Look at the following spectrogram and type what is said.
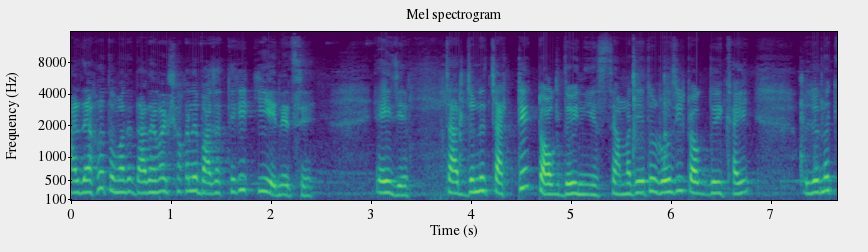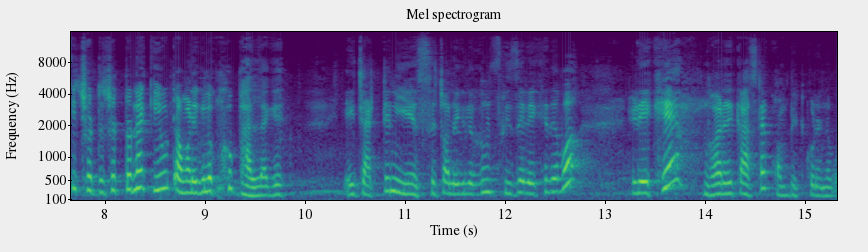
আর দেখো তোমাদের দাদাভাই সকালে বাজার থেকে কি এনেছে? এই যে, চারজনের চারটে টক দই নিয়ে এসছে। আমরা যেহেতু রোজই টক দই খাই, ওই জন্য কি ছোট্ট ছোট্ট না কিউট আমার এগুলো খুব ভালো লাগে। এই চারটে নিয়ে এসছে। চলো এগুলো এখন ফ্রিজে রেখে দেবো। রেখে ঘরের কাজটা কমপ্লিট করে নেব।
